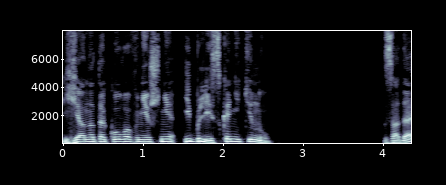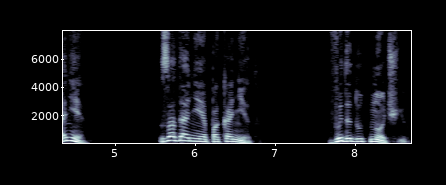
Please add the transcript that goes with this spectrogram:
Я на такого внешне и близко не тяну. Задание? Задания пока нет. Выдадут ночью.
